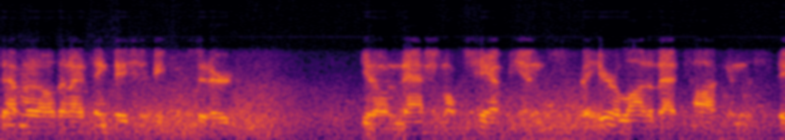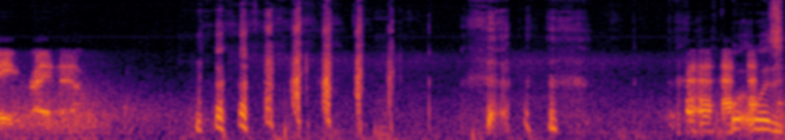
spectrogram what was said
7 and 0. Then I think they should be considered, you know, national champions. I hear a lot of that talk in the state right now. was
